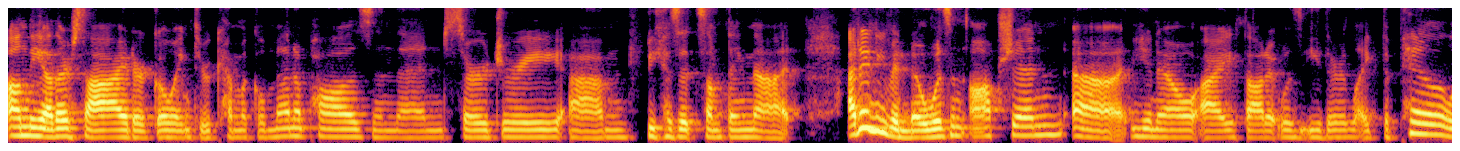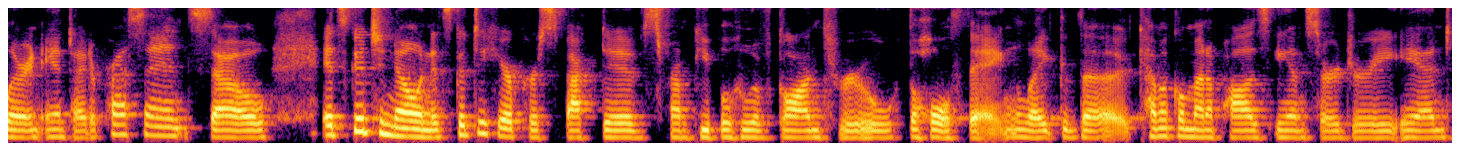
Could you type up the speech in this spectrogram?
on the other side or going through chemical menopause and then surgery um, because it's something that I didn't even know was an option. Uh, you know, I thought it was either like the pill or an antidepressant. So it's good to know and it's good to hear perspectives from people who have gone through the whole thing, like the chemical menopause and surgery, and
